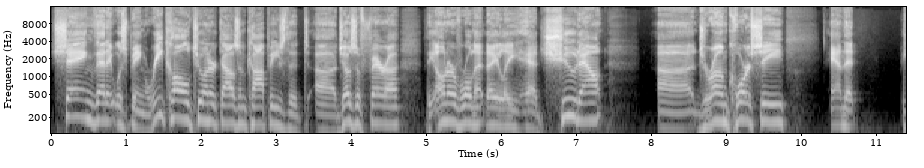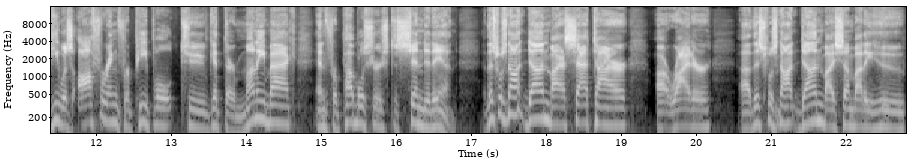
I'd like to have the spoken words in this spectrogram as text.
saying that it was being recalled 200,000 copies, that uh, Joseph Farah, the owner of WorldNet Daily, had chewed out uh, Jerome Corsi, and that he was offering for people to get their money back and for publishers to send it in. And this was not done by a satire uh, writer. Uh, this was not done by somebody who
